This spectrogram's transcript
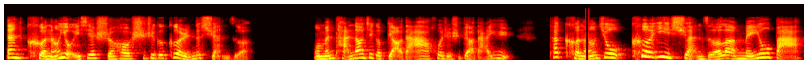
但可能有一些时候是这个个人的选择。我们谈到这个表达或者是表达欲，他可能就刻意选择了没有把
